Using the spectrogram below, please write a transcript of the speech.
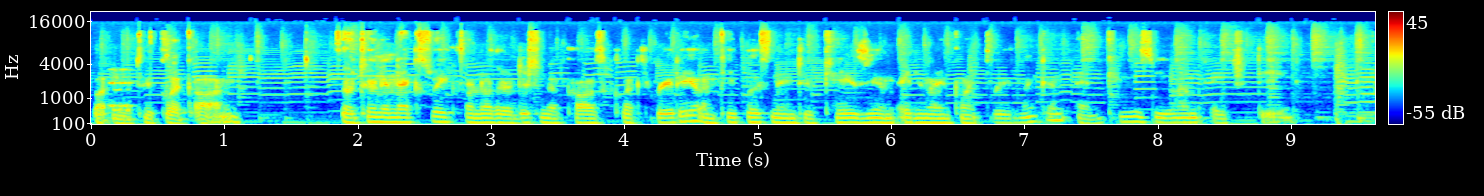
button to click on. So tune in next week for another edition of Cause Collective Radio and keep listening to KZUM 89.3 Lincoln and KZUM HD.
